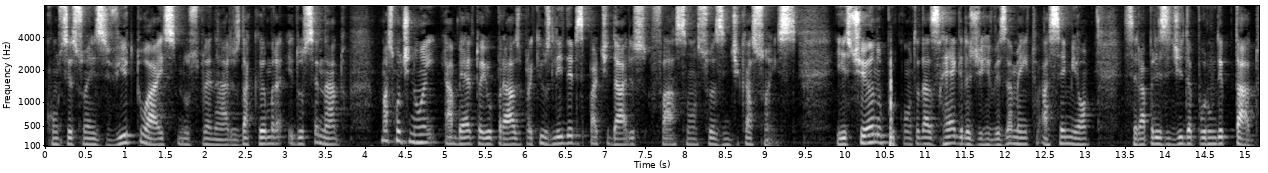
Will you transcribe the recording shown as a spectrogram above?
com sessões virtuais nos plenários da Câmara e do Senado, mas continua aberto aí o prazo para que os líderes partidários façam as suas indicações. Este ano, por conta das regras de revezamento, a CMO será presidida por um deputado.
